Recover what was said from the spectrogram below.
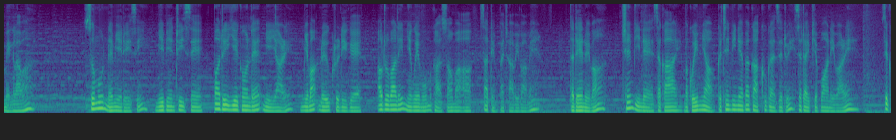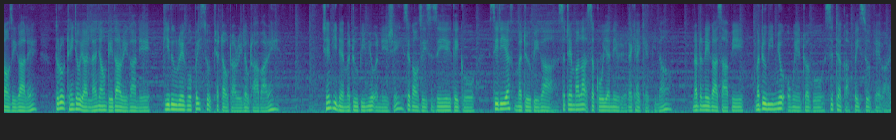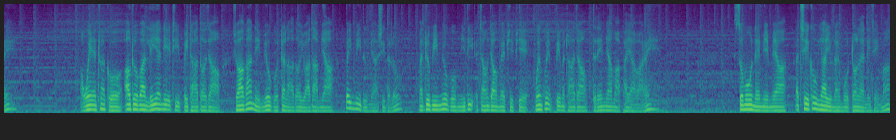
မင်္ဂလာပါစုံမှုနယ်မြေတွေစီမြေပြင်ထိစင်ပါတီရေကွန်လဲအမြည်ရတယ်မြန်မာနယူခရတီကအော်တိုဘာလေးမြင်ကွင်းမိုးမခဆောင်းပါအားစတင်ဖတ်ကြားပေးပါမယ်တည်င်းတွေမှာချင်းပြည်နယ်စကိုင်းမကွေးမြောက်ကချင်ပြည်နယ်ဘက်ကခုခံစစ်တွေစစ်တိုက်ဖြစ်ပွားနေပါတယ်စစ်ကောင်စီကလည်းသူတို့ထိန်းချုပ်ရာလမ်းကြောင်းဒေသတွေကနေပြည်သူတွေကိုပိတ်ဆို့ဖျက်တောက်တာတွေလုပ်ထားပါတယ် ချင်းပြည်နယ်မတူပီမြို့အနေရှိစစ်ကောင်စီစစ်စေးရေးဂိတ်ကို CDF မတူပီကစက်တင်ဘာလ19ရက်နေ့တွင်တိုက်ခိုက်ခဲ့ပြီးနောက်နောက်တနေ့ကစပြီးမတူပီမြို့အဝင်အထွက်ကိုစစ်တပ်ကပိတ်ဆို့ခဲ့ပါတယ်။အဝင်အထွက်ကိုအောက်တိုဘာ၄ရက်နေ့အထိပိတ်ထားသောကြောင့်ရွာကနေမြို့ကိုတက်လာသောရွာသားများပိတ်မိသူများရှိသလိုမတူပီမြို့ကိုမြည်သည့်အကြောင်းကြောင့်ပဲဖြစ်ဖြစ်ဝင်ခွင့်ပေးမထားကြောင်းသတင်းများမှဖတ်ရပါတယ်။စိုးမိုးနယ်မြေများအခြေကုပ်ရယူနိုင်မှုတွန်းလှန်နေချိန်မှာ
